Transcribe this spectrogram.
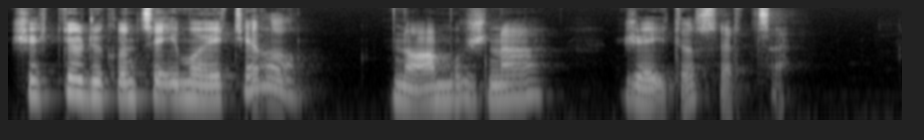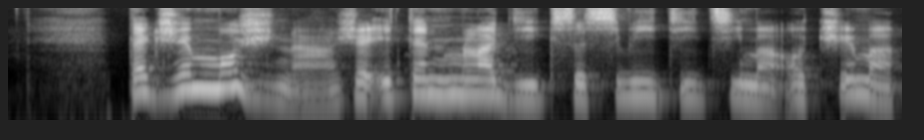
že chtěl dokonce i moje tělo. No a možná, že i to srdce. Takže možná, že i ten mladík se svítícíma očima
